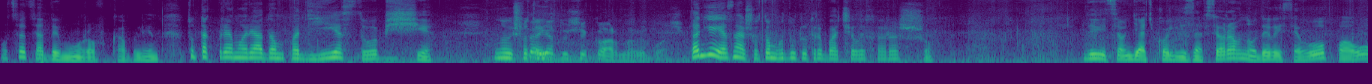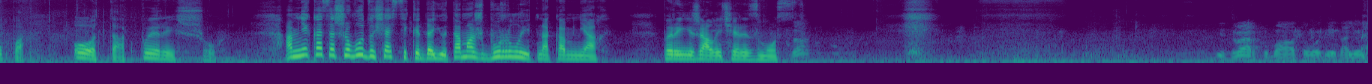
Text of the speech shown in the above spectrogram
Оце ця Демуровка, блін. Тут так прямо рядом під'їзд взагалі. Ну і що Та то. я тут шикарно рибачу. Та ні, я знаю, що в тому году тут рибачили хорошо. Дивіться, он дядько лізе, все одно, дивися, опа, опа. Отак, перейшов. А мені кажеться, що воду щас тільки дають, там аж бурлить на камнях. Переїжджали через мост. Да? І зверху багато води на льоді.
